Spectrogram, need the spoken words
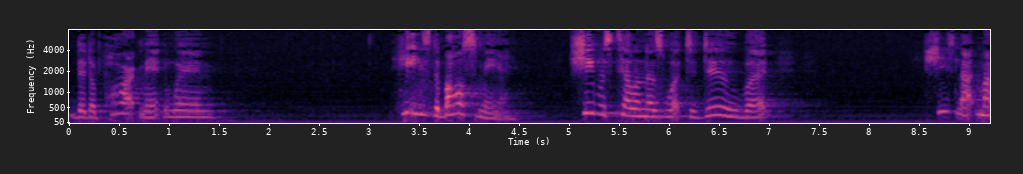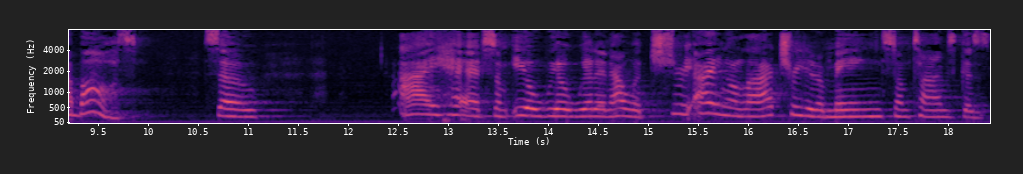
the department when he's the boss man. She was telling us what to do, but she's not my boss. So I had some ill will with her, and I would treat, I ain't gonna lie, I treated her mean sometimes because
